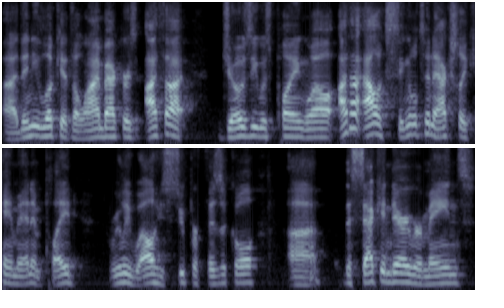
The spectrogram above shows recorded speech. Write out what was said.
uh, then you look at the linebackers. I thought Josey was playing well. I thought Alex Singleton actually came in and played really well. He's super physical. Uh, the secondary remains,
